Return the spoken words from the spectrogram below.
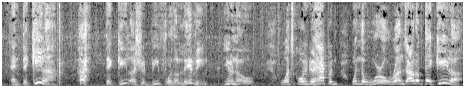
And tequila. Ha! Tequila should be for the living. You know, what's going to happen when the world runs out of tequila?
